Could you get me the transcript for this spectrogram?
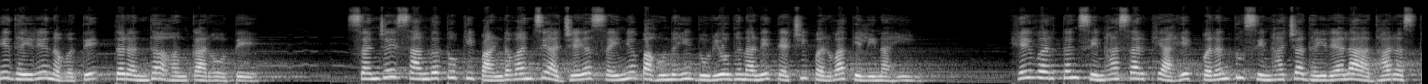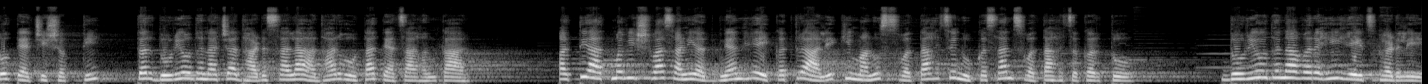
हे धैर्य नव्हते तर अंध अहंकार होते. संजय सांगतो की पांडवांचे अजय सैन्य पाहूनही दुर्योधनाने त्याची पर्वा केली नाही. हे वर्तन सिंहासारखे आहे परंतु सिंहाच्या धैर्याला आधार असतो त्याची शक्ती तर दुर्योधनाच्या धाडसाला आधार होता त्याचा अहंकार. अति आत्मविश्वास आणि अज्ञान हे एकत्र आले की माणूस स्वतःचे नुकसान स्वतःच करतो. दुर्योधनावरही हेच घडले.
